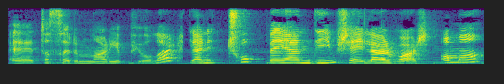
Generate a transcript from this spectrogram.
e, tasarımlar yapıyorlar. Yani çok beğendiğim şeyler var ama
